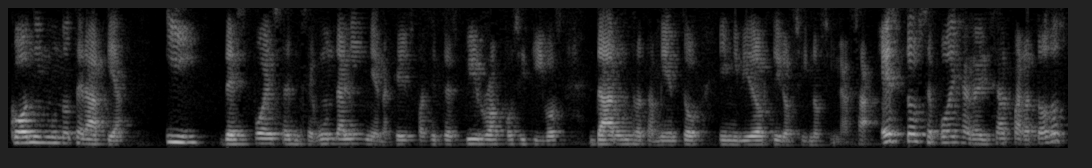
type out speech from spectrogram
con inmunoterapia y después en segunda línea en aquellos pacientes BRAF positivos dar un tratamiento inhibidor tirosino sinasa. ¿Esto se puede generalizar para todos?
